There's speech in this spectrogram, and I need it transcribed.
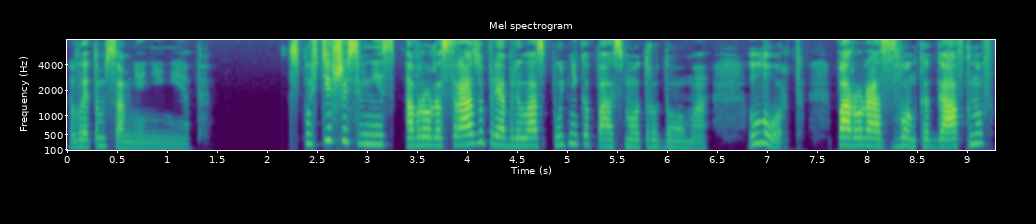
В этом сомнений нет. Спустившись вниз, Аврора сразу приобрела спутника по осмотру дома. Лорд, пару раз звонко гавкнув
